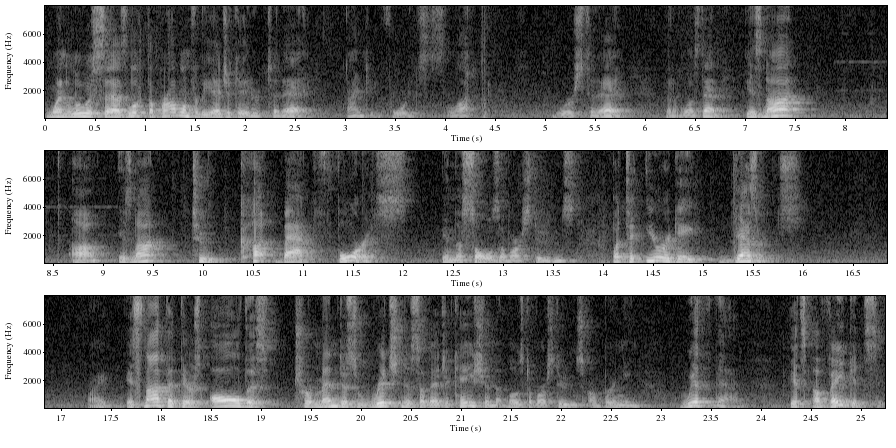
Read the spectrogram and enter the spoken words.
when Lewis says, look, the problem for the educator today, 1940s, it's a lot worse today than it was then, is not, um, is not to cut back forests in the souls of our students, but to irrigate deserts. Right? It's not that there's all this tremendous richness of education that most of our students are bringing with them. It's a vacancy,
